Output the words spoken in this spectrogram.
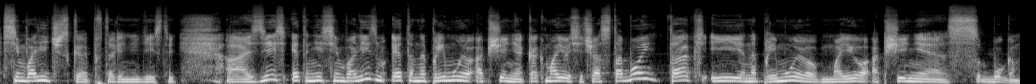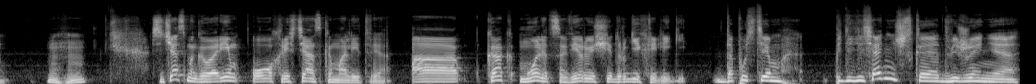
символическое повторение действий. А здесь это не символизм, это напрямую общение, как мое сейчас с тобой, так и напрямую мое общение с Богом. Угу. Сейчас мы говорим о христианской молитве. А как молятся верующие других религий? Допустим, пятидесятническое движение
